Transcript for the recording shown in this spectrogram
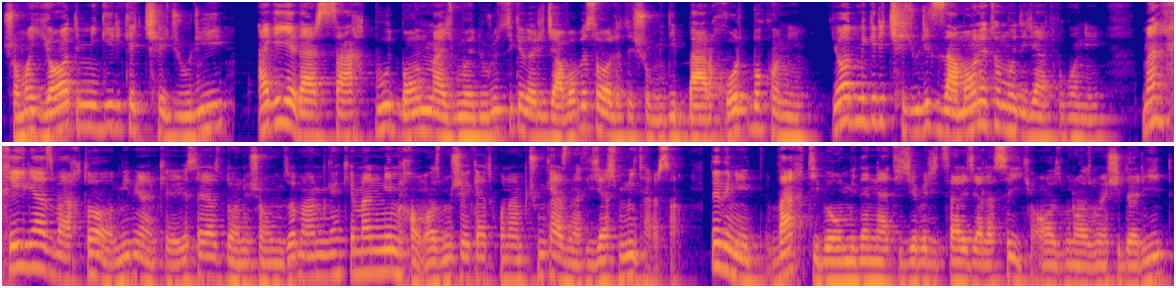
شما یاد می‌گیری که چجوری اگه یه درس سخت بود با اون مجموعه دروسی که داری جواب سوالاتش رو میدی برخورد بکنی. یاد می‌گیری چجوری زمانتو مدیریت بکنی. من خیلی از وقتا می‌بینم که یه سری از دانش آموزا به من میگن که من نمی‌خوام آزمون شرکت کنم چون که از نتیجهش میترسم. ببینید وقتی به امید نتیجه برید سر جلسه ای که آزمون آزمایشی دارید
